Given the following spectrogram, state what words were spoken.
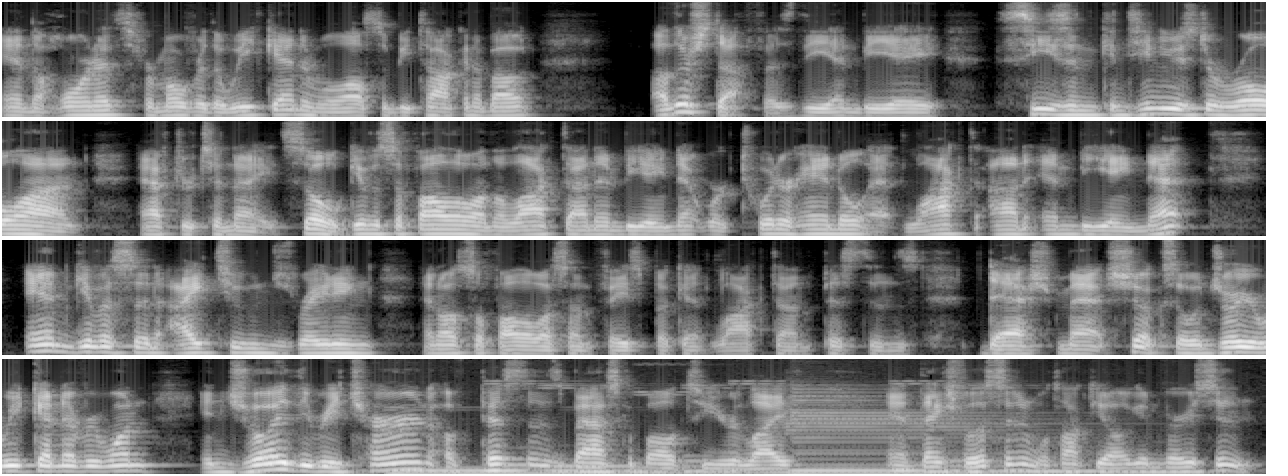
and the Hornets from over the weekend, and we'll also be talking about other stuff as the NBA season continues to roll on after tonight. So give us a follow on the Locked On NBA Network Twitter handle at Locked On NBA Net and give us an iTunes rating and also follow us on Facebook at Locked On Pistons dash Matt Schoch. So enjoy your weekend, everyone. Enjoy the return of Pistons basketball to your life. And thanks for listening. We'll talk to you all again very soon.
